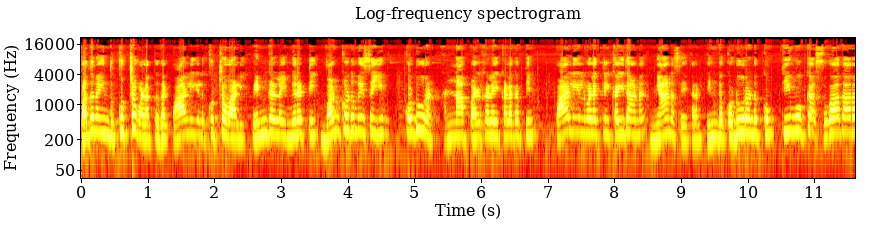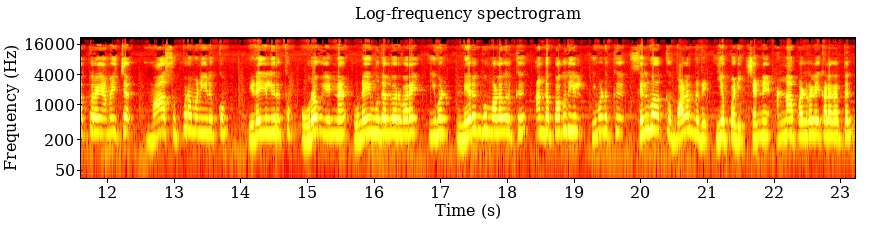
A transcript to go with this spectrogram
பதினைந்து குற்ற வழக்குகள் பாலியல் குற்றவாளி பெண்களை மிரட்டி வன்கொடுமை செய்யும் கொடூரன் அண்ணா பல்கலைக்கழகத்தின் பாலியல் வழக்கில் கைதான ஞானசேகரன். இந்த கொடூரனுக்கும் திமுக சுகாதாரத்துறை அமைச்சர் மா. சுப்பிரமணியனுக்கும் இடையில் இருக்கும் உறவு என்ன? துணை முதல்வர் வரை இவன் நெருங்கும் அளவிற்கு அந்த பகுதியில் இவனுக்கு செல்வாக்கு வளர்ந்தது எப்படி? சென்னை அண்ணா பல்கலைக்கழகத்தில்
